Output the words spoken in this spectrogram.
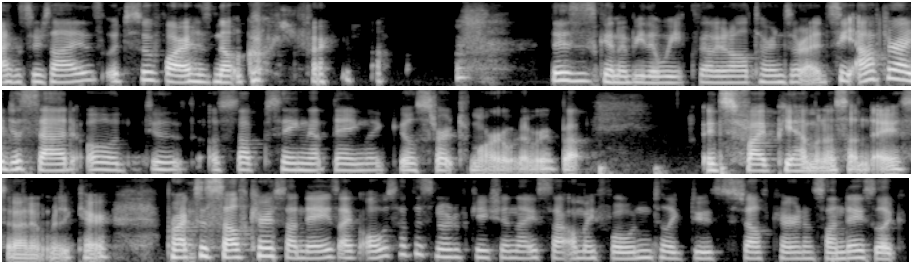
exercise, which so far has not going very well. this is gonna be the week that it all turns around. See, after I just said, "Oh, I'll stop saying that thing," like you'll start tomorrow or whatever, but it's 5 p.m. on a Sunday, so I don't really care. Practice self care Sundays. I've always had this notification that I set on my phone to like do self care on a Sunday, so like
